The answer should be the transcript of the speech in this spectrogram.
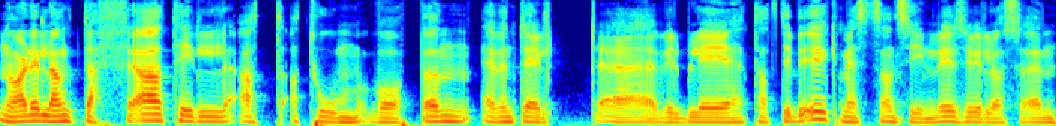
Nå er det langt derfra til at atomvåpen eventuelt eh, vil bli tatt i bruk. Mest sannsynlig så vil også en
